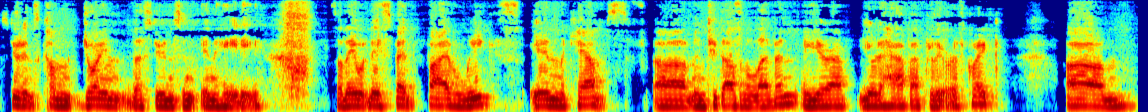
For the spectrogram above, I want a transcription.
students come join the students in, in Haiti. So they they spent five weeks in the camps um, in 2011, a year year and a half after the earthquake. Um,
